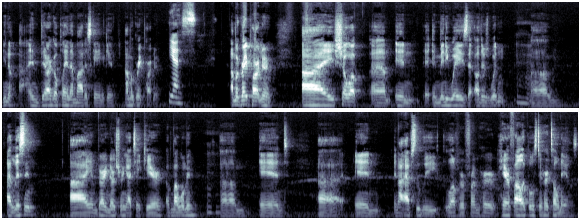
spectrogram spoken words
you know, and there I go playing that modest game again. I'm a great partner. Yes. I'm a great partner. I show up um, in in many ways that others wouldn't. Um, I listen. I am very nurturing. I take care of my woman, um, and uh, and and I absolutely love her from her hair follicles to her toenails,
